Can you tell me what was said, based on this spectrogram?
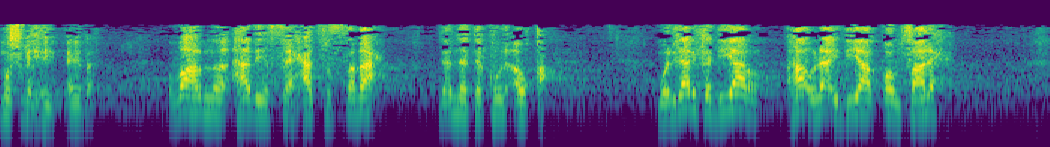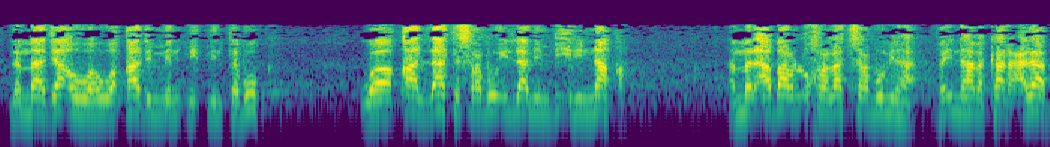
مصبحين أيضا. ظهر أن هذه الصيحات في الصباح لأنها تكون أوقع. ولذلك ديار هؤلاء ديار قوم صالح لما جاءه وهو قادم من من تبوك وقال لا تشربوا إلا من بئر الناقة. أما الآبار الأخرى لا تشربوا منها فإنها مكان عذاب.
